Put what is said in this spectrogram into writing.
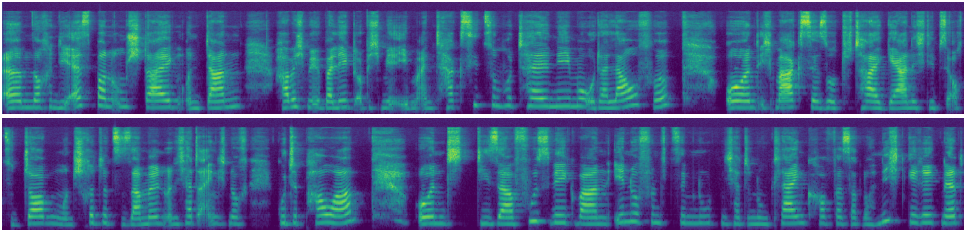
ähm, noch in die S-Bahn umsteigen und dann habe ich mir überlegt, ob ich mir eben ein Taxi zum Hotel nehme oder laufe. Und ich mag's ja so total gerne. Ich liebe es ja auch zu joggen und Schritte zu sammeln und ich hatte eigentlich noch gute Power. Und dieser Fußweg waren eh nur 15 Minuten. Ich hatte nur 'n kleinen Koffer, es hat noch nicht geregnet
